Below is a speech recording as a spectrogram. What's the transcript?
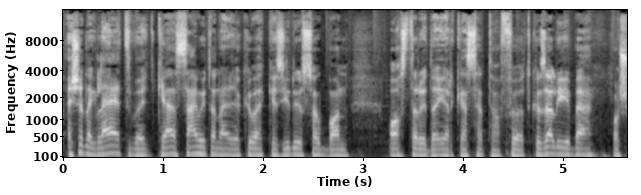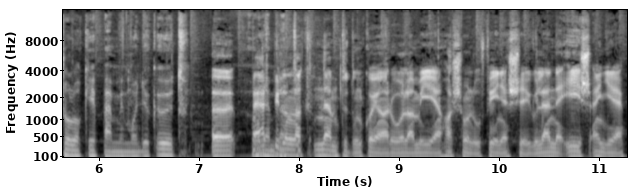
esetleg lehet, vagy kell számítani, hogy a következő időszakban aszteroida érkezhet a Föld közelébe, hasonlóképpen, mint mondjuk őt. Ö, per pillanat nem tudunk olyanról, ami ilyen hasonló fényességű lenne, és ennyire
